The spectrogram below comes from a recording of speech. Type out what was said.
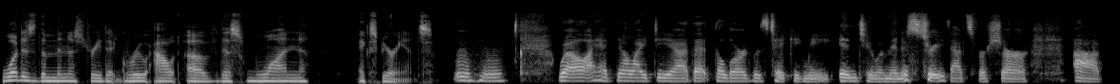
what is the ministry that grew out of this one experience? hmm Well, I had no idea that the Lord was taking me into a ministry. That's for sure. Um,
